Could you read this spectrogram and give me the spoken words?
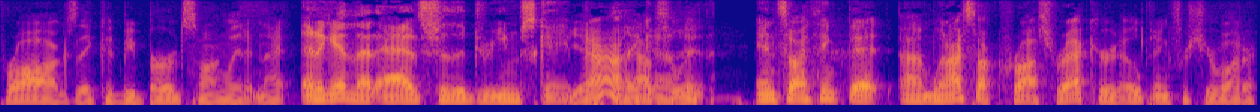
frogs. They could be bird song late at night. And again, that adds to the dreamscape. Yeah, like, absolutely. it. And so I think that um, when I saw Cross Record opening for Shearwater,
